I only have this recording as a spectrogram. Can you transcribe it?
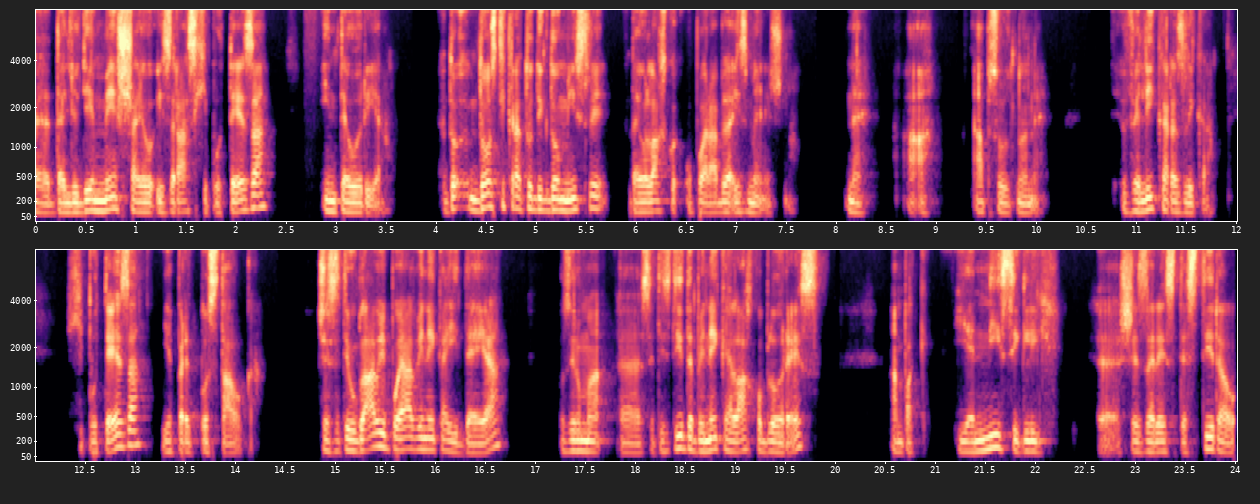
da ljudje mešajo izraz hipoteza in teorija. Do, dosti krat tudi kdo misli, da jo lahko uporablja izmenično. Ne, a, absolutno ne. Velika razlika. Hipoteza je predpostavka. Če se ti v glavi pojavi neka ideja, oziroma uh, se ti zdi, da bi nekaj lahko bilo res, ampak je nisi glih uh, še zares testiral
